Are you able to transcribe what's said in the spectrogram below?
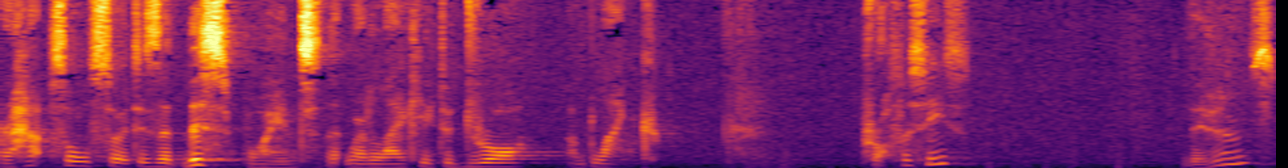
Perhaps also it is at this point that we're likely to draw a blank. Prophecies, visions,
